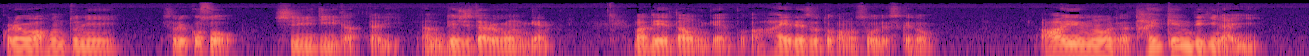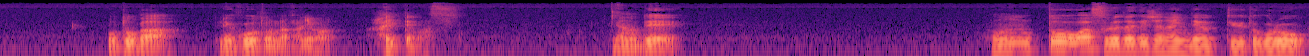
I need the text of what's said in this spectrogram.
これは本当に、それこそ CD だったり、あのデジタル音源、まあデータ音源とか、ハイレゾとかもそうですけど、ああいうものでは体験できない音がレコードの中には入ってます。なので、本当はそれだけじゃないんだよっていうところを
